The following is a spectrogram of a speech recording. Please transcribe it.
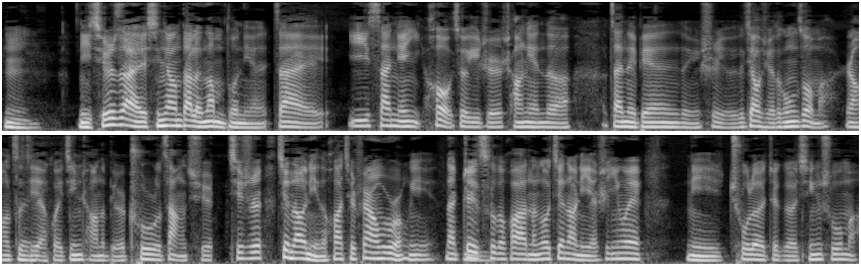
嗯，你其实，在新疆待了那么多年，在一三年以后就一直常年的在那边，等于是有一个教学的工作嘛，然后自己也会经常的，比如出入藏区。其实见到你的话，其实非常不容易。那这次的话，能够见到你，也是因为你出了这个新书嘛，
